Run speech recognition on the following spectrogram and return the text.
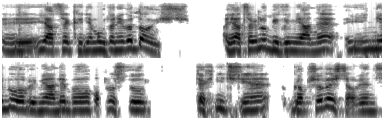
Y, Jacek nie mógł do niego dojść. A Jacek lubi wymianę i nie było wymiany, bo po prostu technicznie go przewyższał, więc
